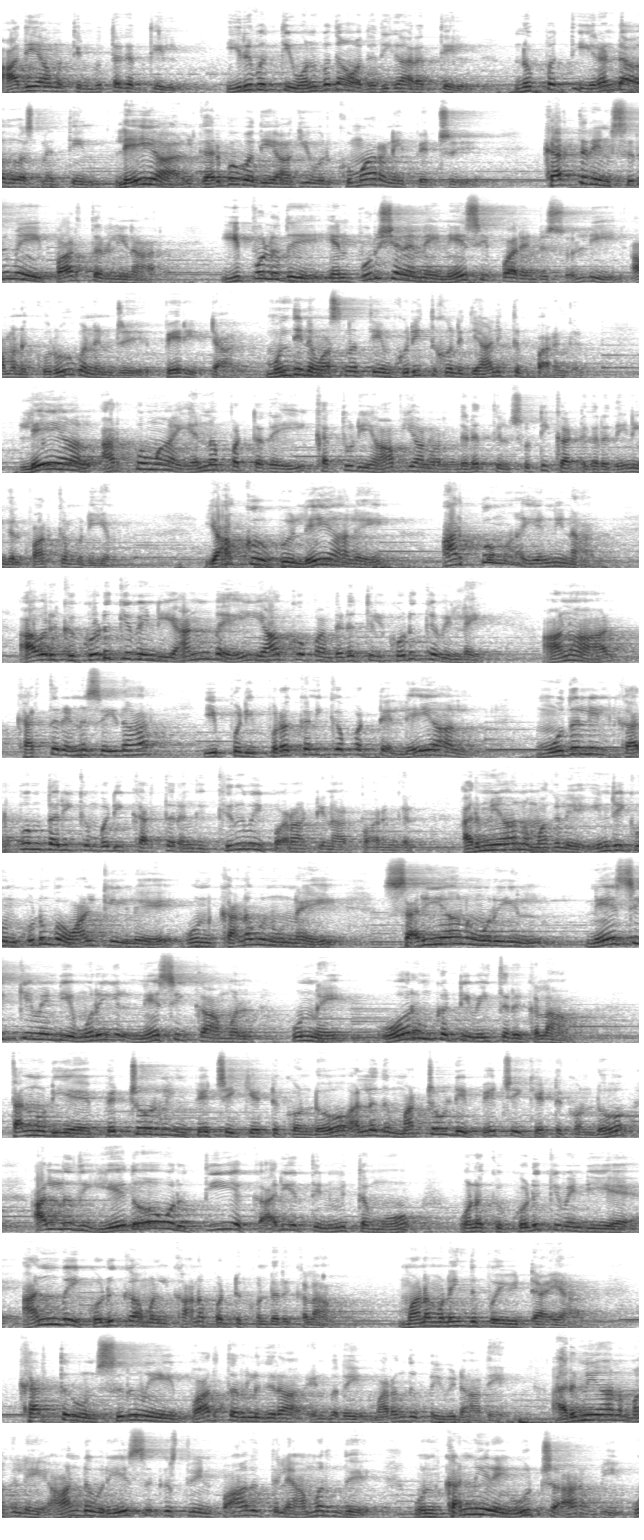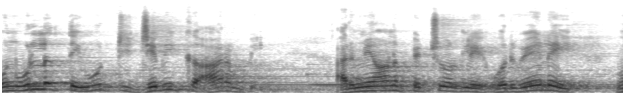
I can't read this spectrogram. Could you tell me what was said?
ஆதியாமத்தின் புத்தகத்தில் இருபத்தி ஒன்பதாவது அதிகாரத்தில் முப்பத்தி இரண்டாவது வசனத்தின் லேயால் கர்ப்பவதியாகி ஒரு குமாரனை பெற்று கர்த்தரின் சிறுமையை பார்த்தருளினார். இப்பொழுது என் புருஷன் என்னை நேசிப்பார் என்று சொல்லி அவனுக்கு ரூபன் என்று பெயரிட்டாள் முந்தின வசனத்தையும் குறித்து கொண்டு தியானித்து பாருங்கள். லேயால் அற்பமாய் எண்ணப்பட்டதை கத்துடைய ஆவியானவர் இந்த இடத்தில் சுட்டி காட்டுகிறதை நீங்கள் பார்க்க முடியும். யாக்கோப்பு லேயாலை அற்பமாய் எண்ணினார். அவருக்கு கொடுக்க வேண்டிய அன்பை யாக்கோப் அந்த இடத்தில் கொடுக்கவில்லை. ஆனால் கர்த்தர் என்ன செய்தார்? இப்படி புறக்கணிக்கப்பட்ட லேயால் முதலில் கற்பம் தரிக்கும்படி கர்த்தர் அங்கு கிருவை பாராட்டினார் பாருங்கள். அருமையான மகளே இன்றைக்கு உன் குடும்ப வாழ்க்கையிலே உன் கணவன் உன்னை சரியான முறையில் நேசிக்க வேண்டிய முறையில் நேசிக்காமல் உன்னை ஓரம் கட்டி வைத்திருக்கலாம். தன்னுடைய பெற்றோர்களின் பேச்சை கேட்டுக்கொண்டோ அல்லது மற்றவருடைய பேச்சை கேட்டுக்கொண்டோ அல்லது ஏதோ ஒரு தீய காரியத்தின் நிமித்தமோ உனக்கு கொடுக்க வேண்டிய அன்பை கொடுக்காமல் காணப்பட்டு கொண்டிருக்கலாம். மனமுடைந்து போய்விட்டாயா? கர்த்தர் உன் சிறுமையை பார்த்தருளுகிறார் என்பதை மறந்து போய்விடாதே. அருமையான மகளே ஆண்டவர் இயேசு கிறிஸ்துவின் பாதத்தில் அமர்ந்து உன் கண்ணீரை ஊற்ற ஆரம்பி உன் உள்ளத்தை ஊற்றி ஜெபிக்க ஆரம்பி. அருமையான பெற்றோர்களே ஒருவேளை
